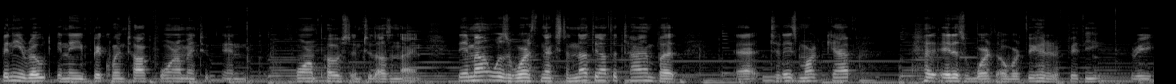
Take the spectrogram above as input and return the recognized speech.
Finney wrote in a Bitcoin Talk forum and, in forum post in 2009. The amount was worth next to nothing at the time, but at today's market cap, it is worth over $353,000.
